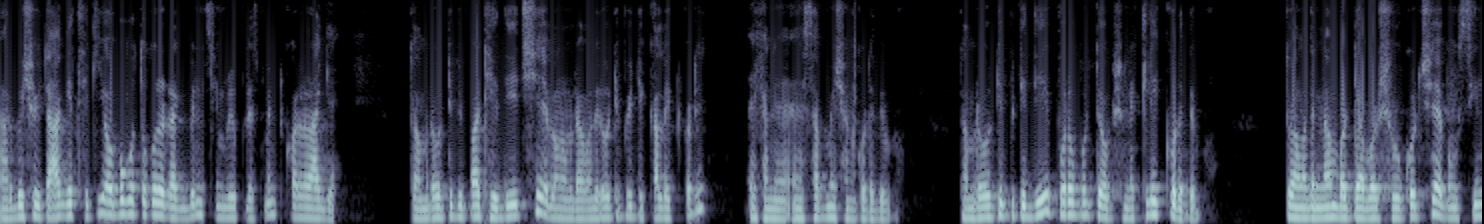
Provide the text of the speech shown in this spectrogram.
আর বিষয়টা আগে থেকেই অবগত করে রাখবেন সিম রিপ্লেসমেন্ট করার আগে। তো আমরা ওটিপি পাঠিয়ে দিয়েছি এবং আমরা আমাদের ওটিপিটি কালেক্ট করে এখানে সাবমিশন করে দেব। তো আমরা ওটিপিটি দিয়ে পরবর্তী অপশনে ক্লিক করে দেব। তো আমাদের নাম্বারটি আবার শো করছে এবং সিম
